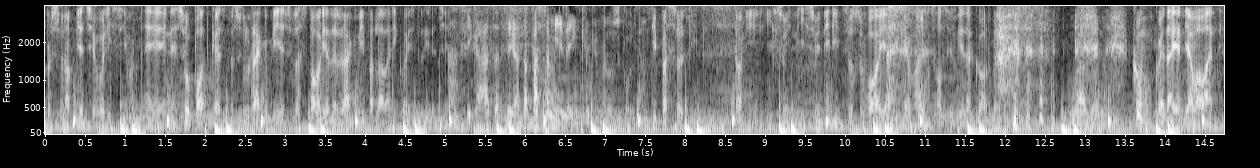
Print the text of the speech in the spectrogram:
persona piacevolissima e nel suo podcast sul rugby e sulla storia del rugby parlava di questo di recente. Ah, figata, figata. Passami il link che me lo ascolto. Ti passo il link. Tony, il suo, il suo indirizzo se vuoi anche, ma non so se lui è d'accordo. Va bene. Comunque dai, andiamo avanti.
